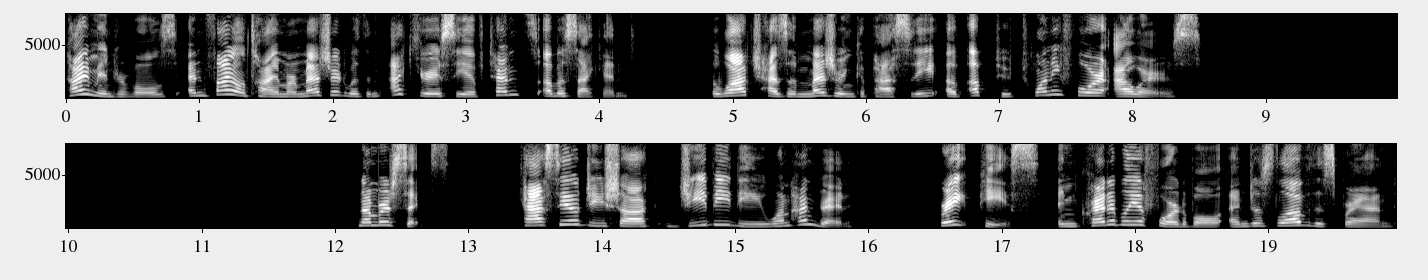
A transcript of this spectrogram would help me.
Time intervals and final time are measured with an accuracy of tenths of a second. The watch has a measuring capacity of up to 24 hours. Number 6. Casio G-Shock GBD 100. Great piece, incredibly affordable, and just love this brand.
